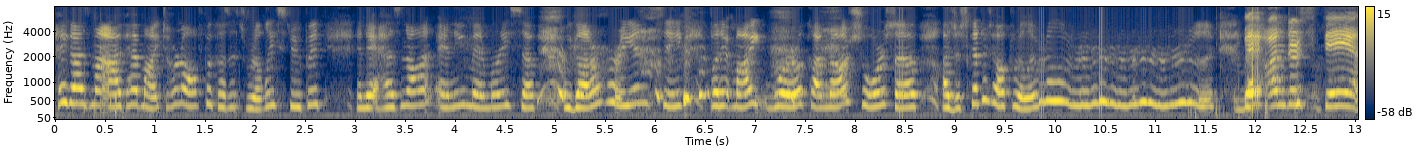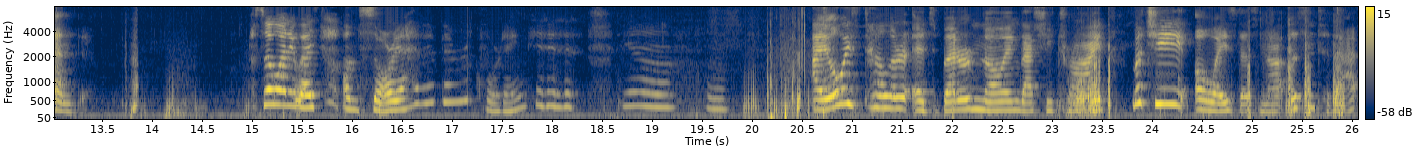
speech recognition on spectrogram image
hey guys, my iPad might turn off because it's really stupid and it has not any memory, so we gotta hurry and see. But it might work. I'm not sure, so I just gotta talk really, really. They understand. So, anyways, I'm sorry I haven't been recording. yeah. I always tell her it's better knowing that she tried, but she always does not listen to that.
